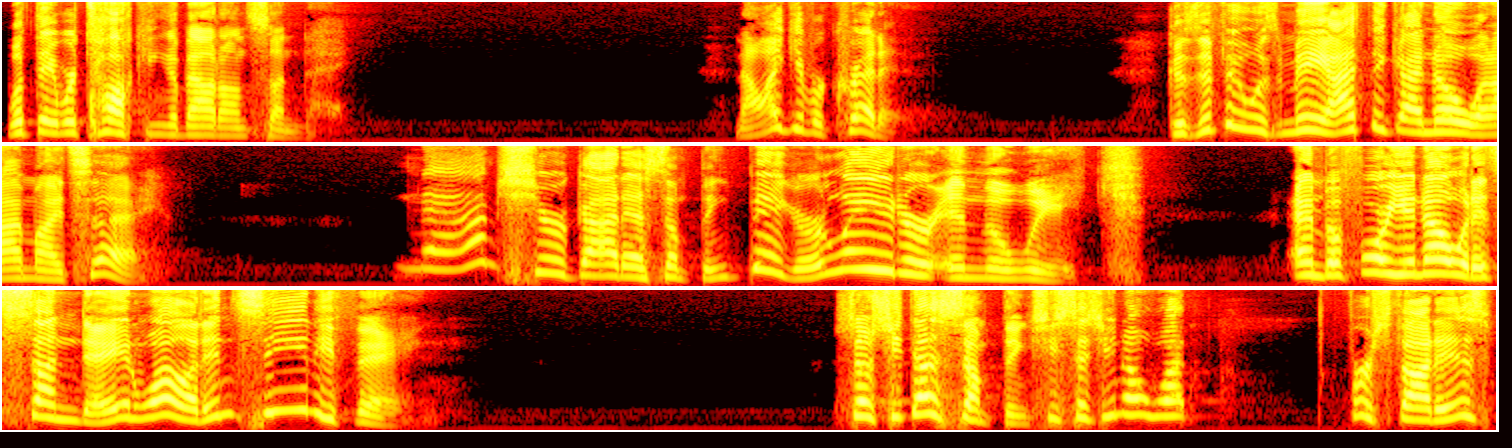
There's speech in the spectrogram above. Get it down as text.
what they were talking about on Sunday? Now, I give her credit because if it was me, I think I know what I might say. Nah, I'm sure God has something bigger later in the week. And before you know it, it's Sunday, and well, I didn't see anything. So she does something. She says, You know what? First thought is,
